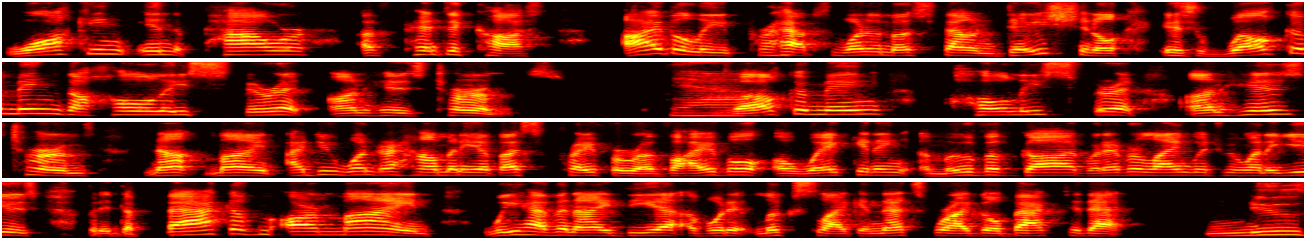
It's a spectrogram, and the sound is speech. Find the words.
walking in the power of Pentecost. I believe perhaps one of the most foundational is welcoming the Holy Spirit on his terms. Yeah. Welcoming Holy Spirit on his terms, not mine. I do wonder how many of us pray for revival, awakening, a move of God, whatever language we want to use. But at the back of our mind, we have an idea of what it looks like. And that's where I go back to that new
